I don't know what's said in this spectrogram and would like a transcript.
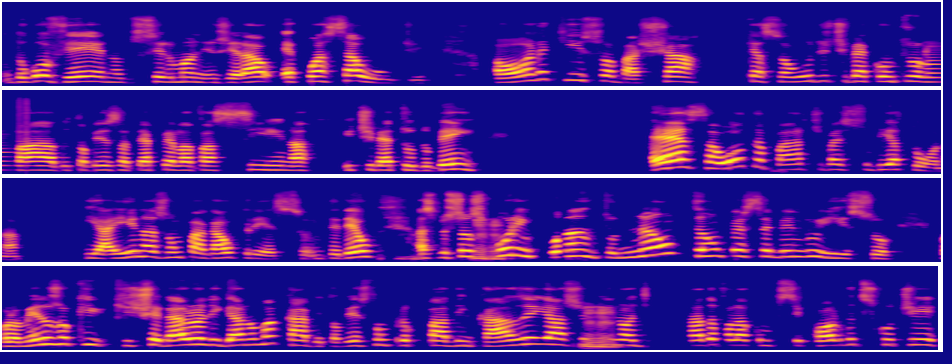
do governo, do ser humano em geral, é com a saúde. A hora que isso abaixar, que a saúde estiver controlada, talvez até pela vacina, e tiver tudo bem, essa outra parte vai subir à tona. E aí nós vamos pagar o preço, entendeu? As pessoas, uhum. por enquanto, não estão percebendo isso. Pelo menos o que, que chegaram a ligar numa cabe. Talvez estão preocupados em casa e acham uhum. que não adianta nada falar com um psicólogo, discutir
